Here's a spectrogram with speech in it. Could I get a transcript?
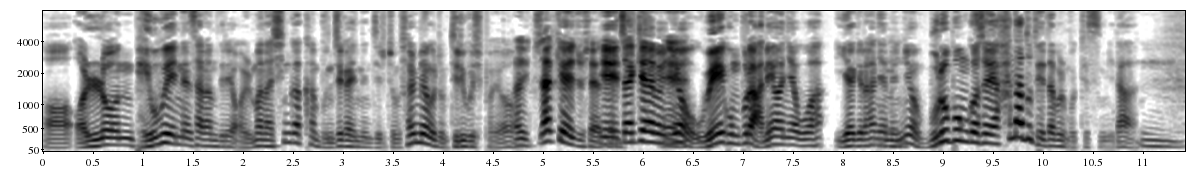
어, 언론 배후에 있는 사람들이 얼마나 심각한 문제가 있는지를 좀 설명을 좀 드리고 싶어요. 아니, 짧게 해주셔야 돼요. 예, 짧게 하면요. 왜 공부를 안 해왔냐고 하- 이야기를 하냐면요. 물어본 것에 하나도 대답을 못했습니다. 음,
